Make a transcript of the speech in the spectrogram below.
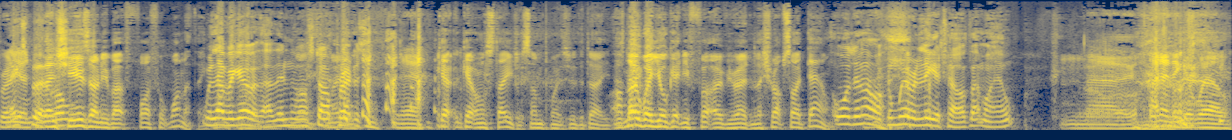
Brilliant. Expert. But then Well- she is only about five foot one, I think. We'll have a go at that then. I'll start maybe. practicing. Yeah. Get, get on stage at some point through the day. There's I'll no make- way you're getting your foot over your head unless you're upside down. Oh, I don't know. I can wear a leotard. That might help. No, I don't think it will.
